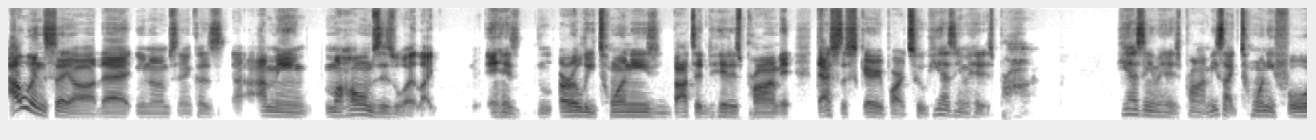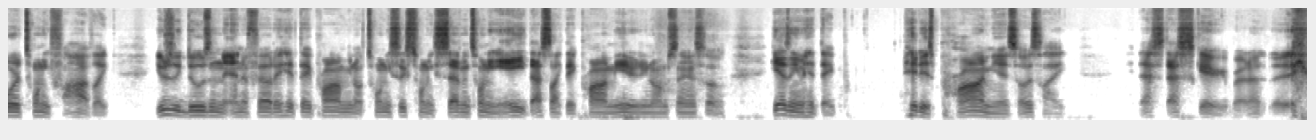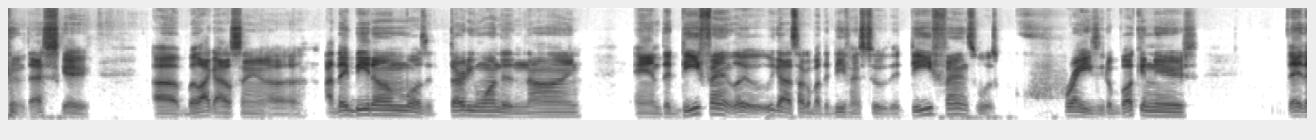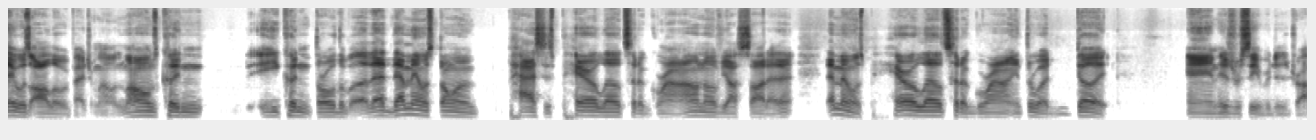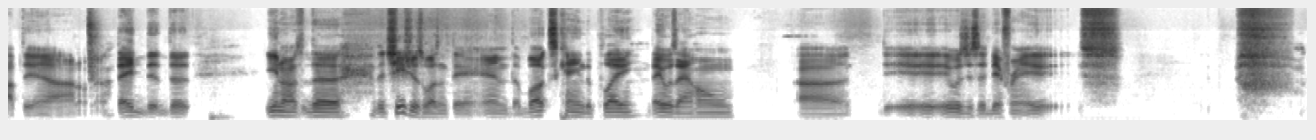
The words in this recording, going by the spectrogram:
I wouldn't say all that, you know what I'm saying? Because I mean, Mahomes is what like in his early 20s, about to hit his prime. It, that's the scary part too. He hasn't even hit his prime. He hasn't even hit his prime. He's like 24, 25. Like usually dudes in the NFL, they hit their prime, you know, 26, 27, 28. That's like their prime years, you know what I'm saying? So he hasn't even hit they hit his prime yet. So it's like that's that's scary, bro. That, that's scary. Uh, but like I was saying, uh, they beat them. was it thirty one to nine? And the defense, we gotta talk about the defense too. The defense was crazy. The Buccaneers, they, they was all over Patrick Mahomes. Mahomes couldn't he couldn't throw the that that man was throwing passes parallel to the ground. I don't know if y'all saw that. That, that man was parallel to the ground and threw a dud, and his receiver just dropped it. I don't know. They did the, you know, the the Chiefs just wasn't there, and the Bucks came to play. They was at home. Uh, it, it was just a different. It,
